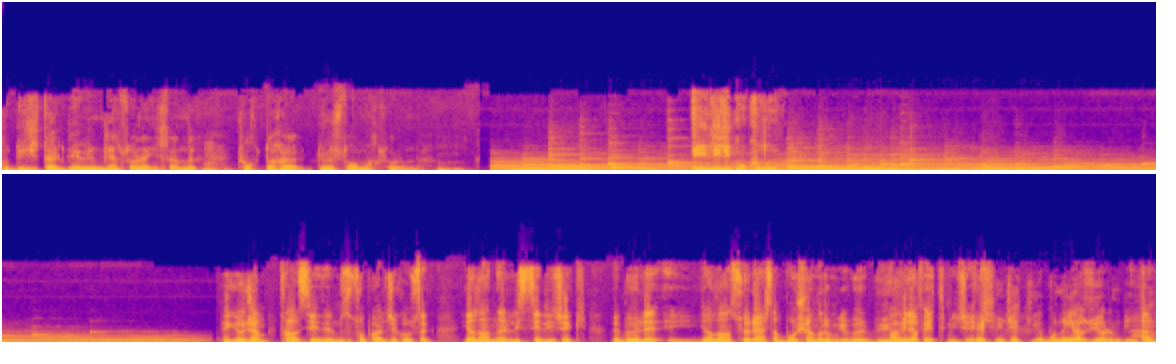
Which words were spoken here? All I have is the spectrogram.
bu dijital devrimden sonra insanlık çok daha dürüst olmak zorunda. Evlilik Okulu Peki hocam tavsiyelerimizi toparlayacak olursak yalanları listeleyecek ve böyle e, yalan söylersem boşanırım gibi böyle büyük Hayır. bir laf etmeyecek. Etmeyecek, bunu yazıyorum diyecek. Ha,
